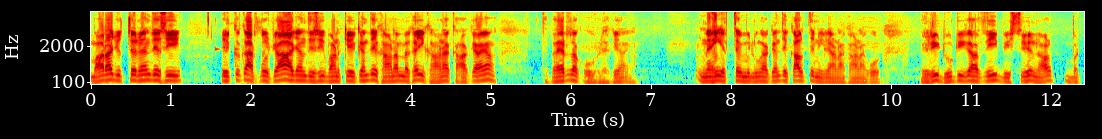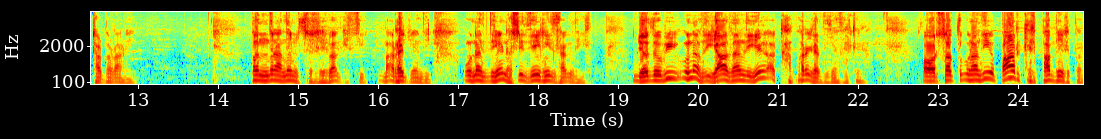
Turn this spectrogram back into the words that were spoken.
ਮਹਾਰਾਜ ਉੱਥੇ ਰਹਿੰਦੇ ਸੀ। ਇੱਕ ਘਰ ਤੋਂ ਚਾਹ ਆ ਜਾਂਦੀ ਸੀ, ਬਣ ਕੇ ਕਹਿੰਦੇ ਖਾਣਾ, ਮੈਂ ਕਿਹਾ ਜੀ ਖਾਣਾ ਖਾ ਕੇ ਆਇਆ, ਦੁਪਹਿਰ ਦਾ ਕੋਲ ਲੈ ਕੇ ਆਇਆ। ਨਹੀਂ ਇੱਥੇ ਮਿਲੂੰਗਾ, ਕਹਿੰਦੇ ਕੱਲ ਤੇ ਨਹੀਂ ਲੈਣਾ ਖਾਣਾ ਕੋਲ ਮੇਰੀ ਡਿਊਟੀ ਕਰਦੀ ਬਿਸਤਰੇ ਨਾਲ ਬੱਠਲ ਪੜਾਣੀ 15 ਦਿਨ ਸੇਵਾ ਕੀਤੀ, ਮਹਾਰਾਜ ਜੀ ਦੀ ਉਹਨਾਂ ਦੀ ਦੇਣ ਅਸੀਂ ਦੇ ਨਹੀਂ ਸਕਦੇ। ਜਦੋਂ ਵੀ ਉਹਨਾਂ ਦੀ ਯਾਦ ਆਉਂਦੀ ਹੈ, ਅੱਖਾਂ ਭਰ ਜਾਂਦੀਆਂ ਸਾਡੀਆਂ ਔਰ ਸਤਿਗੁਰਾਂ ਦੀ ਪਾਰ ਕਿਰਪਾ ਮੇਰੇ ਪਰ।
